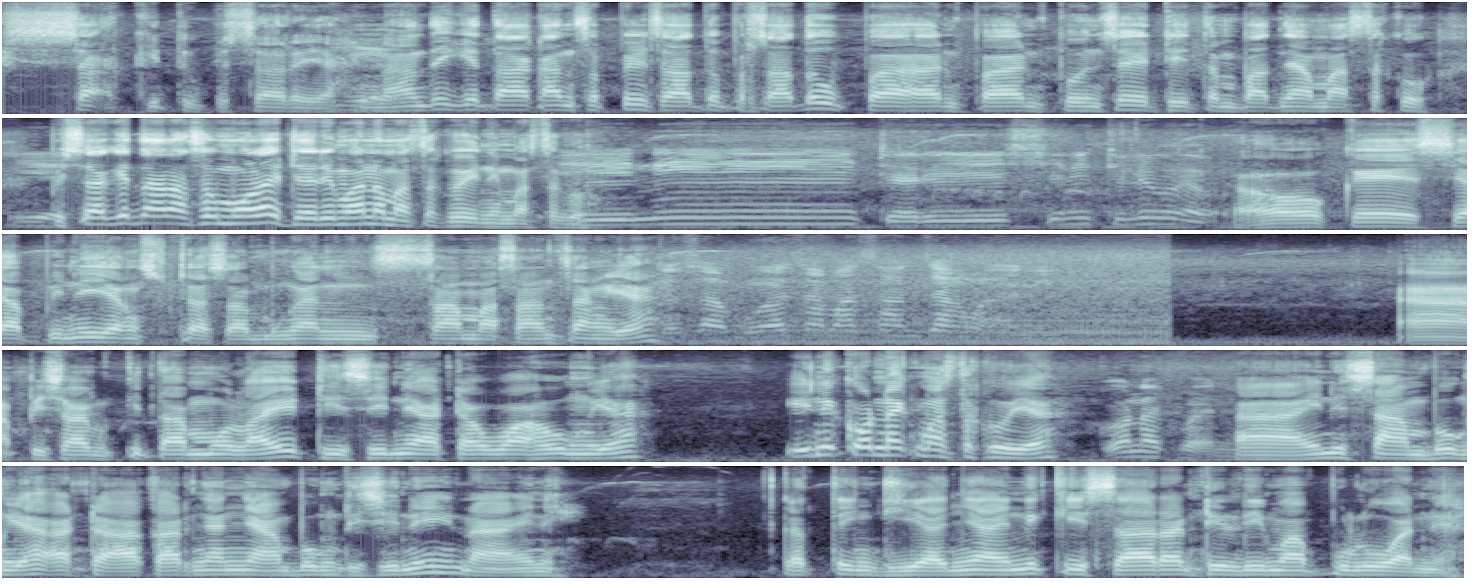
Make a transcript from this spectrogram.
sak gitu besar ya Iya. nanti kita akan sepil satu persatu bahan-bahan bonsai di tempatnya mas teguh Iya. bisa kita langsung mulai dari mana mas teguh ini mas teguh Ini dari sini dulu Pak. oke siap ini yang sudah sambungan sama sancang ya Ada sambungan sama sancang Pak ini. nah bisa kita mulai di sini ada wahung ya ini connect mas teguh ya Konek Pak ini. Nah, ini sambung ya, ada akarnya nyambung di sini. Nah, ini. Ketinggiannya ini kisaran di 50-an ya.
